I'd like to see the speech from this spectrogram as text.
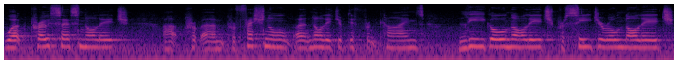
work process knowledge, uh, pro um, professional uh, knowledge of different kinds, legal knowledge, procedural knowledge,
